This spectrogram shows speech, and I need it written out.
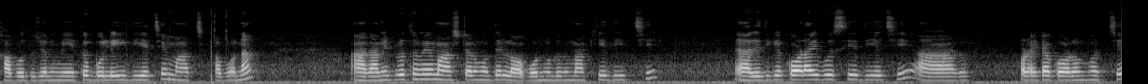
খাব, দুজন মেয়ে তো বলেই দিয়েছে, মাছ খাব না। আর আমি প্রথমে মাছটার মধ্যে লবণ, হলুদ মাখিয়ে দিচ্ছি। আর এদিকে কড়াই বসিয়ে দিয়েছি, আর কড়াইটা গরম হচ্ছে।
